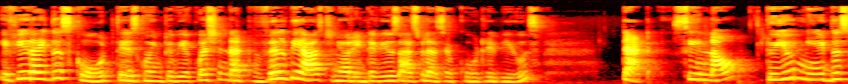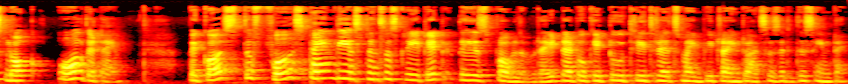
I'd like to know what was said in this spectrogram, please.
If you write this code, there's going to be a question that will be asked in your interviews as well as your code reviews. That, see now, do you need this lock all the time? Because the first time the instance is created, there is problem, right? That, okay, two, three threads might be trying to access it at the same time.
